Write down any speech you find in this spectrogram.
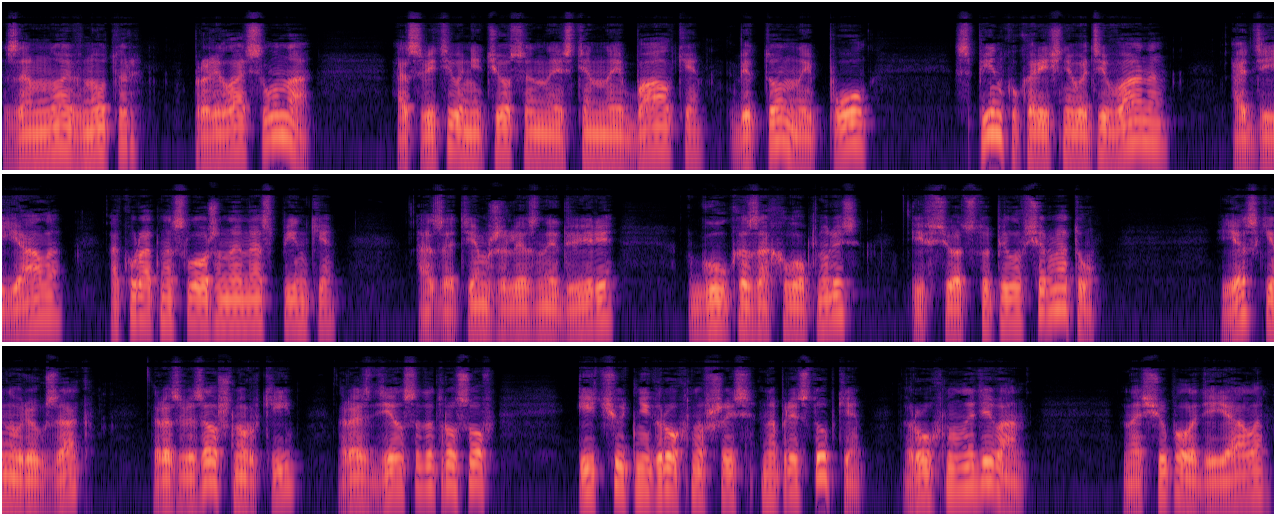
За мной внутрь пролилась луна, осветила нетесанные стенные балки, бетонный пол, спинку коричневого дивана, одеяло, аккуратно сложенное на спинке, а затем железные двери гулко захлопнулись, и все отступило в черноту. Я скинул рюкзак, развязал шнурки, разделся до трусов и, чуть не грохнувшись на приступке, рухнул на диван. Нащупал одеяло,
